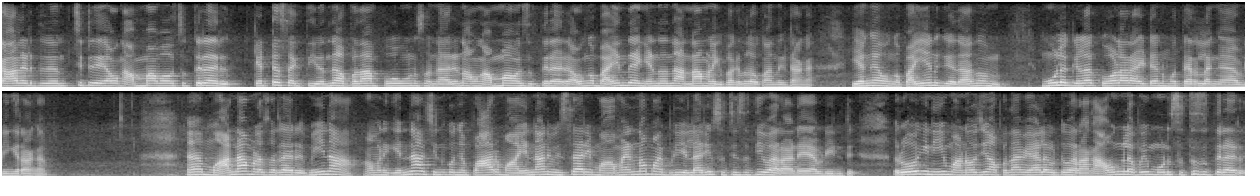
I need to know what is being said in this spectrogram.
கால் எடுத்து வச்சுட்டு அவங்க அம்மாவை சுற்றுறாரு கெட்ட சக்தி வந்து அப்போ தான் போகும்னு சொன்னாருன்னு அவங்க அம்மாவை சுற்றுறாரு அவங்க பயந்து எங்கேருந்து வந்து அண்ணாமலைக்கு பக்கத்தில் உட்காந்துக்கிட்டாங்க ஏங்க உங்கள் பையனுக்கு ஏதாவது மூளைக்கீழே கோளாறு ஆகிட்டேன்னு தெரிலங்க அப்படிங்கிறாங்க. அண்ணாமலை சொல்கிறாரு மீனா அவனுக்கு என்ன ஆச்சுன்னு கொஞ்சம் பாருமா என்னான்னு விசாரிம்மா. அவன் என்னம்மா இப்படி எல்லாரையும் சுற்றி சுற்றி வரானே அப்படின்ட்டு. ரோகிணியும் மனோஜும் அப்போ தான் வேலை விட்டு வராங்க. அவங்கள போய் மூணு சுற்று சுற்றுறாரு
